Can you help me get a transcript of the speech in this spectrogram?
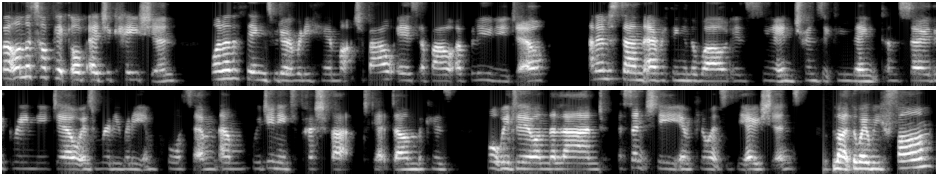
but on the topic of education, one of the things we don't really hear much about is about a Blue New Deal. And understand that everything in the world is you know, intrinsically linked, and so the Green New Deal is really, really important. And we do need to push that to get done because what we do on the land essentially influences the oceans, like the way we farm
